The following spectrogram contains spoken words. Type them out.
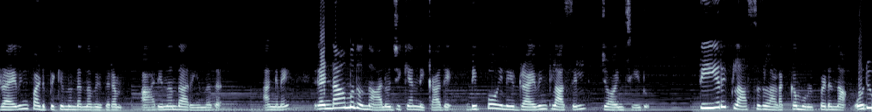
ഡ്രൈവിംഗ് പഠിപ്പിക്കുന്നുണ്ടെന്ന വിവരം ആര്യനന്ദ അറിയുന്നത്. അങ്ങനെ രണ്ടാമതൊന്ന് ആലോചിക്കാൻ നിൽക്കാതെ ഡിപ്പോയിലെ ഡ്രൈവിംഗ് ക്ലാസ്സിൽ ജോയിൻ ചെയ്തു. തിയറി ക്ലാസ്സുകൾ അടക്കം ഉൾപ്പെടുന്ന ഒരു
